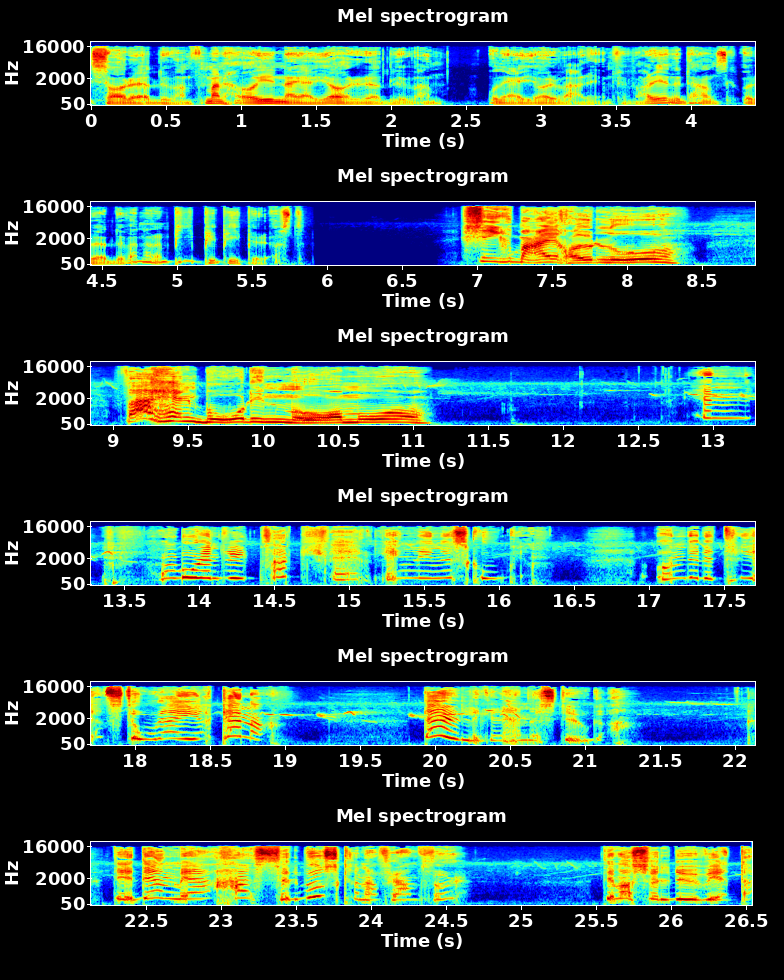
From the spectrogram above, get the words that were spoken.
sa Rödluvan, för man hör ju när jag gör Rödluvan och när jag gör vargen. För vargen är dansk och Rödluvan har en pip, pip, pipig röst. Sig mig Rödluvan. Var hen bor din mormor? En, hon bor en dryg kvarts väg längre in i skogen. Under de tre stora ekarna. Där ligger hennes stuga. Det är den med hasselbuskarna framför. Det måste väl du veta?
